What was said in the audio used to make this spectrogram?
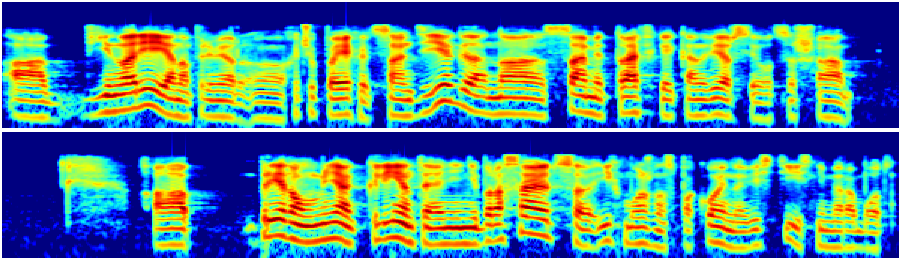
А, в январе я, например, э, хочу поехать в Сан-Диего на саммит трафика и конверсии от США. При этом у меня клиенты, они не бросаются, их можно спокойно вести и с ними работать.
